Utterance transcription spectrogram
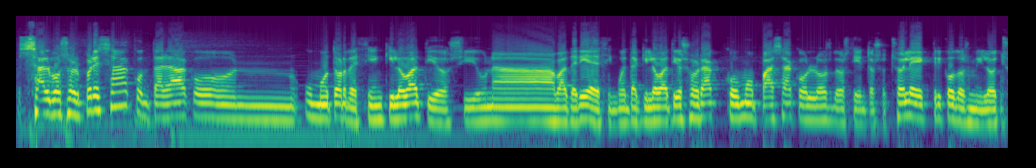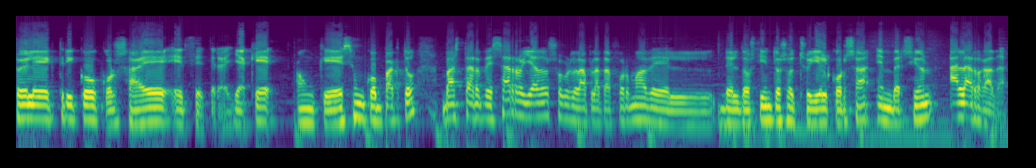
Salvo sorpresa, contará con un motor de 100 kilovatios y una batería de 50 kilovatios hora, como pasa con los 208 eléctrico, 2008 eléctrico, Corsa E, etcétera, ya que aunque es un compacto, va a estar desarrollado sobre la plataforma del, del 208 y el Corsa en versión alargada.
